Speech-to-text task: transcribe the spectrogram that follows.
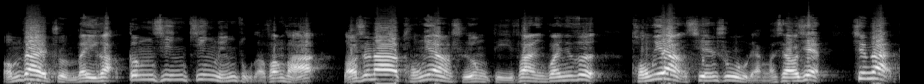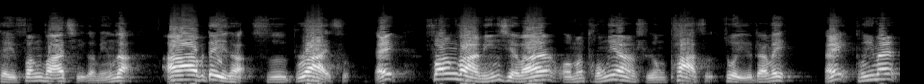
我们再准备一个更新精灵组的方法。老师呢，同样使用 define 关键字，同样先输入两个下划线。现在给方法起个名字，update sprites。哎，方法名写完，我们同样使用 pass 做一个占位。哎，同学们，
